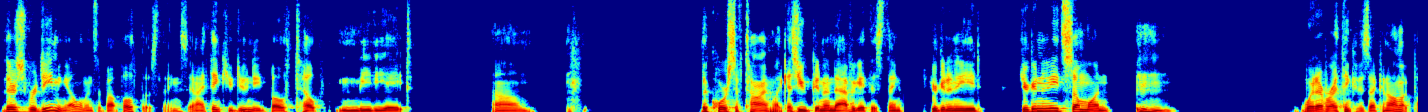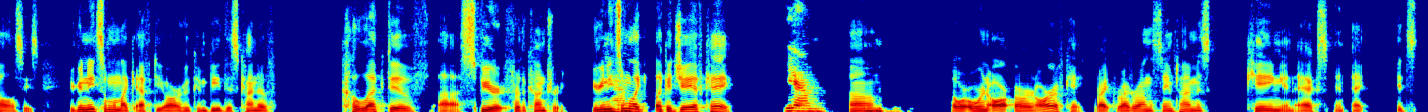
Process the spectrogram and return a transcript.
there's redeeming elements about both those things, and I think you do need both to help mediate um, the course of time. Like as you're going to navigate this thing, you're going to need you're going to need someone. whatever I think of his economic policies, you're going to need someone like FDR who can be this kind of collective uh, spirit for the country. You're going to need Yeah. someone like like a JFK yeah. um, Mhm. or or an R, or an RFK, right? Right around the same time as King and X and X. It's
